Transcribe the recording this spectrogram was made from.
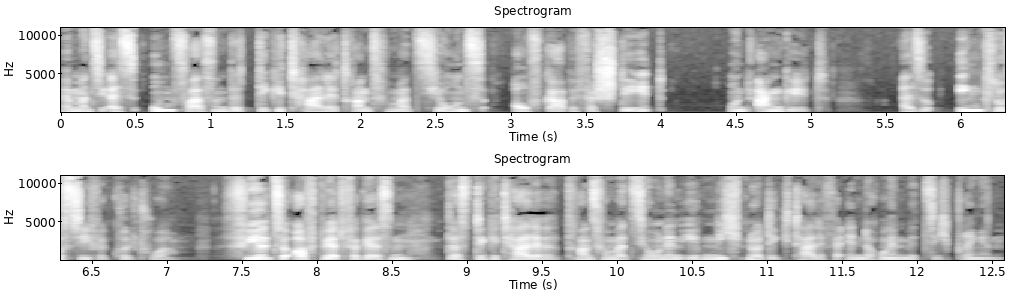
wenn man sie als umfassende digitale Transformationsaufgabe versteht und angeht, also inklusive Kultur. Viel zu oft wird vergessen, dass digitale Transformationen eben nicht nur digitale Veränderungen mit sich bringen.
